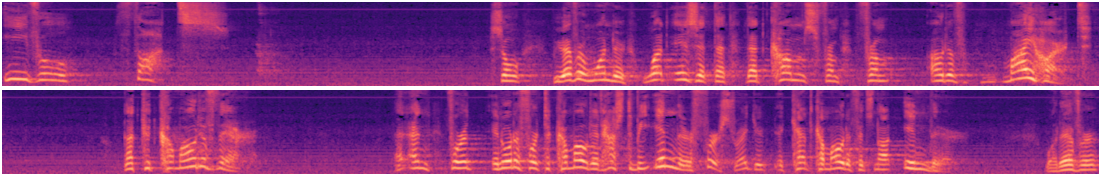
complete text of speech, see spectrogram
evil thoughts. So, you ever wonder, what is it that, that comes from, from out of my heart that could come out of there? And, and for it, in order for it to come out, it has to be in there first, right? You, it can't come out if it's not in there. Whatever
